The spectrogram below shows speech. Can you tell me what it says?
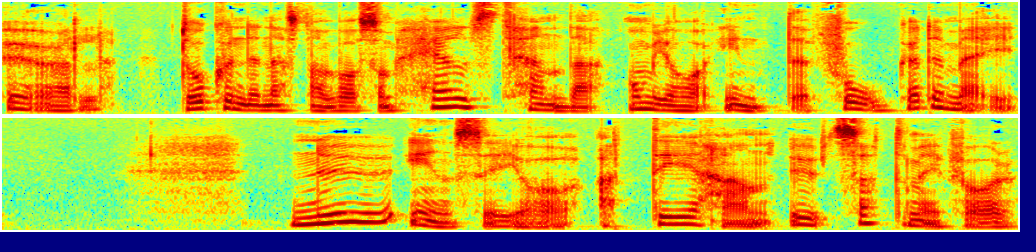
öl. Då kunde nästan vad som helst hända om jag inte fogade mig. Nu inser jag att det han utsatte mig för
